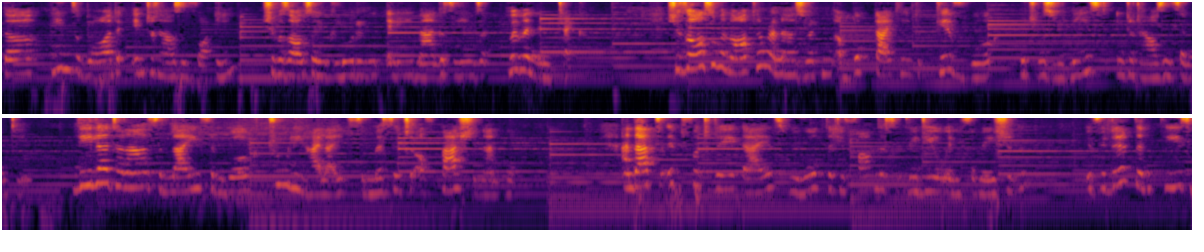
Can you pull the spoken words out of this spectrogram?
the Heinz Award in 2014. She was also included in Ellie magazine's Women in Tech. She's also an author and has written a book titled Give Work, which was released in 2017. Leila Janah's life and work truly highlights the message of passion and hope. And that's it for today, guys. We hope that you found this video informational. If you did, then please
